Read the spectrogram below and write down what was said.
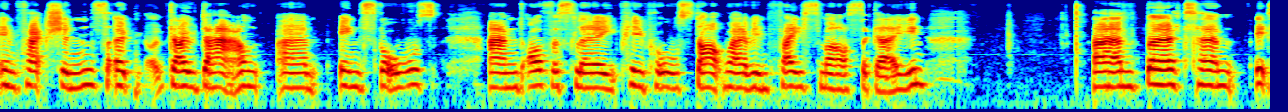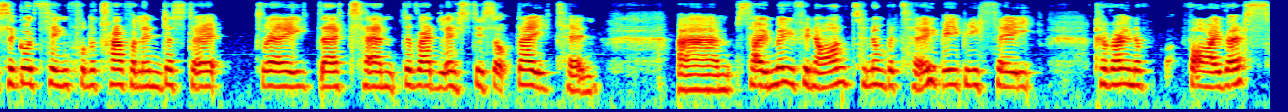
infections uh, go down um, in schools. And obviously people start wearing face masks again. Um, but um, it's a good thing for the travel industry that um, the red list is updating um, so moving on to number two BBC coronavirus.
